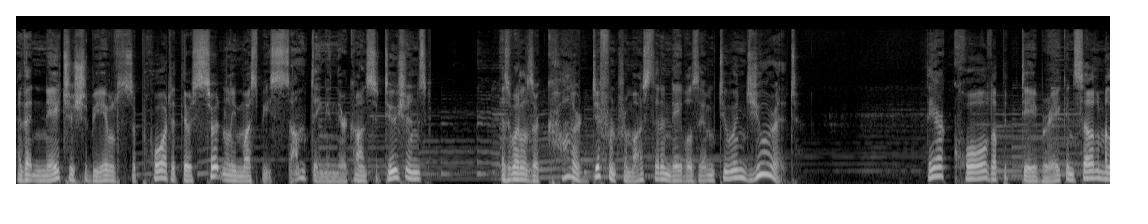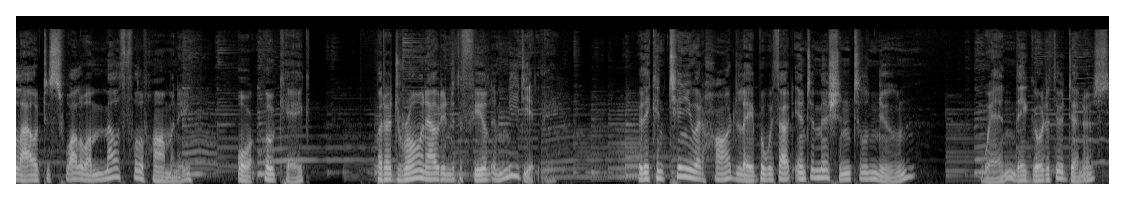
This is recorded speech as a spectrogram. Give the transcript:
and that nature should be able to support it. There certainly must be something in their constitutions, as well as a color different from us, that enables them to endure it. They are called up at daybreak and seldom allowed to swallow a mouthful of hominy or hoe cake, but are drawn out into the field immediately, where they continue at hard labor without intermission till noon, when they go to their dinners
